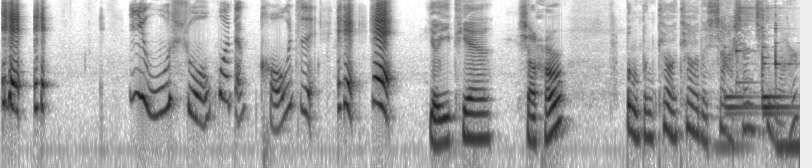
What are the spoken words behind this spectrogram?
一无所获的猴子。有一天，小猴蹦蹦跳跳的下山去玩儿。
